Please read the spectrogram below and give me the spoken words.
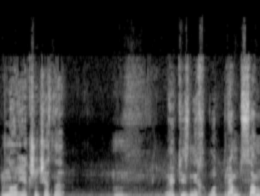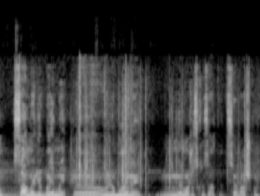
Ну, якщо чесно, який з них от прям сам, самий любимий, е, улюблений, не можу сказати, це важко.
